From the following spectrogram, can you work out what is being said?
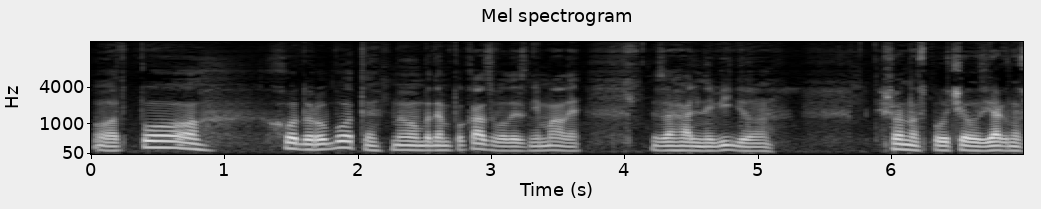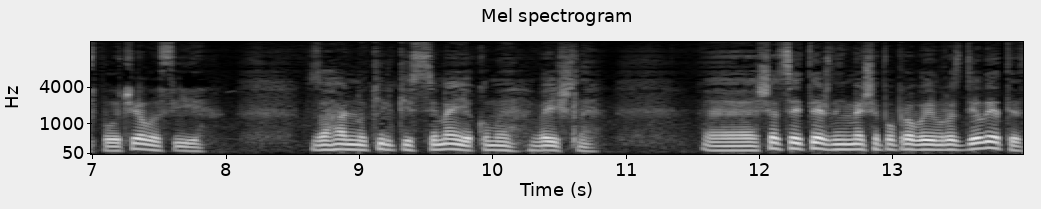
От, по ходу роботи ми вам будемо показували, знімали загальне відео, що в нас вийшло, як в нас вийшло і загальну кількість сімей, яку ми вийшли. Е, Ще цей тиждень ми ще попробуємо розділити.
